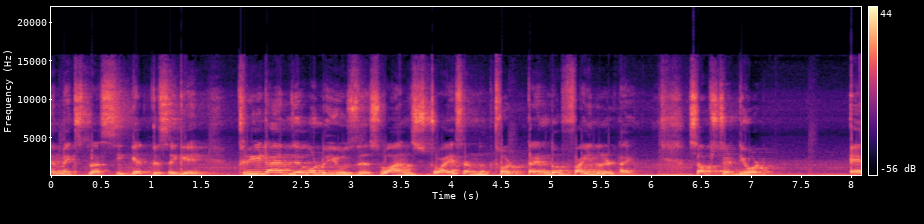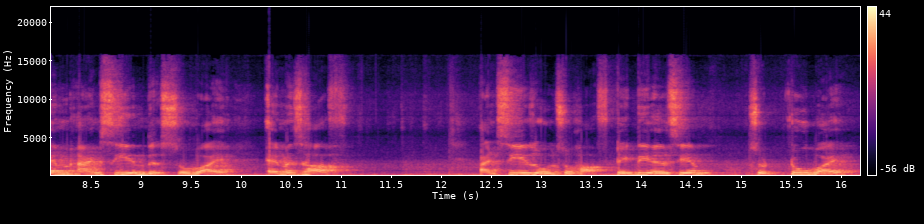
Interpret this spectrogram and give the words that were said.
mx plus c. Get this again. Three times you're going to use this. Once twice and the third time the final time. Substitute m and c in this. So y. M is half and c is also half. Take the lcm so 2y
